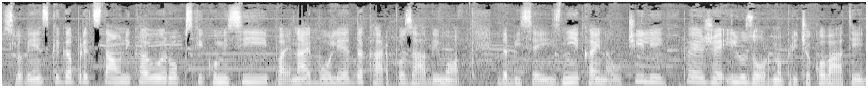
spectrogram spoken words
slovenskega predstavnika v Evropski komisiji pa je najbolje, da kar pozabimo. Da bi se iz nje kaj naučili, pa je že iluzorno pričakovati.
